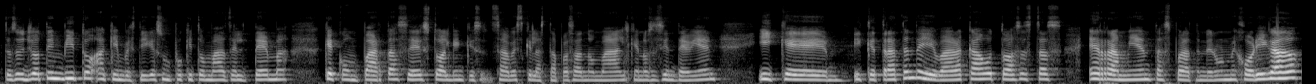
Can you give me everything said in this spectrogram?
Entonces yo te invito a que investigues un poquito más del tema, que compartas esto a alguien que sabes que la está pasando mal, que no se siente bien y que, y que traten de llevar a cabo todas estas herramientas para tener un mejor hígado,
